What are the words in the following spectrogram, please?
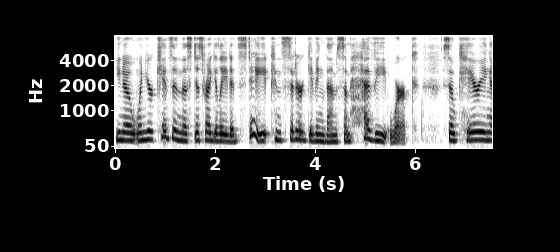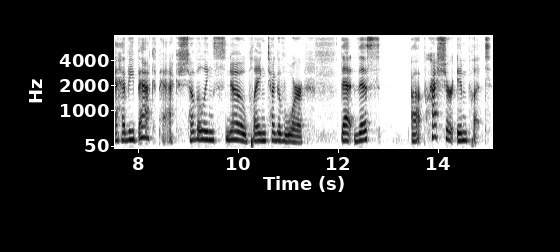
you know, when your kid's in this dysregulated state, consider giving them some heavy work. So, carrying a heavy backpack, shoveling snow, playing tug of war, that this uh, pressure input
